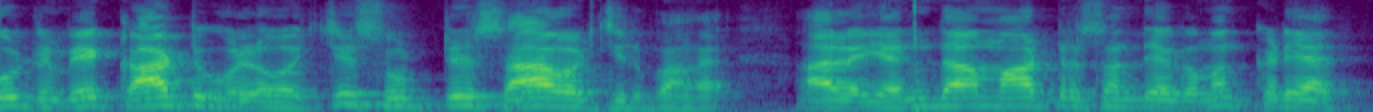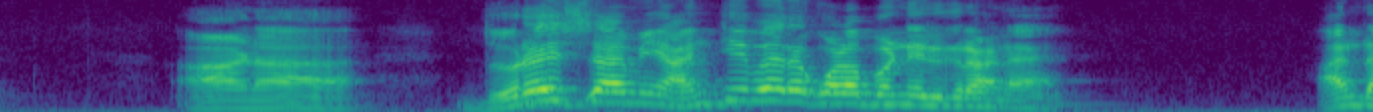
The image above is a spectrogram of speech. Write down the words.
கூட்டின்னு போய் காட்டுக்குள்ளே வச்சு சுட்டு சாவடிச்சிருப்பாங்க. அதில் எந்த மாற்று சந்தேகமும் கிடையாது. ஆனால் துரைசாமி அஞ்சு பேரை கொலை பண்ணியிருக்கிறானே அந்த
